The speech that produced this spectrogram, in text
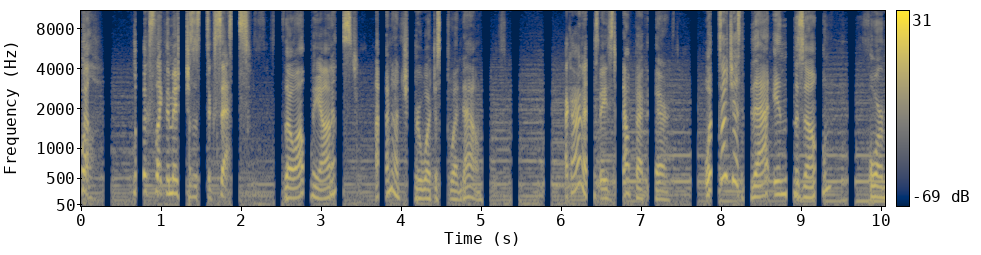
Well, looks like the mission's a success. Though I'll be honest, I'm not sure what just went down. I kinda spaced out back there. Was I just that in the zone? Or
